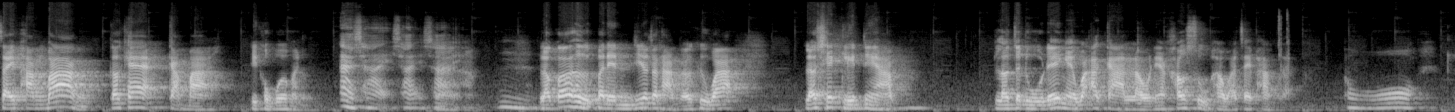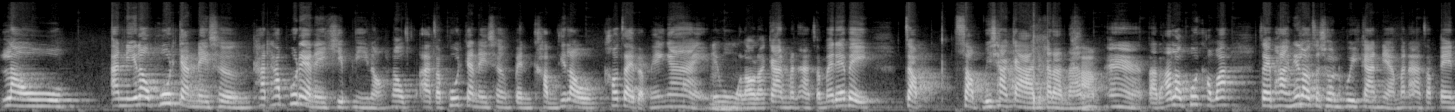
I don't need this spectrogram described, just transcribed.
ใจพังบ้าง ก็แค่กลับมา recover มันอ่าใช่ใช่ใช่ครับอืมแล้วก็คือประเด็นที่เราจะถามก็คือว่า แล้วเช็คลิสต์เนี่ยครับเราจะดูได้ไงว่าอาการเราเนี่ยเข้าสู่ภาวะใจพังแล้ว โอ้เรา อันนี้เราพูดกันในเชิง ถ้าถ้าพูดกันในคลิปนี้เนาะเราอาจจะพูดกันในเชิงเป็นคำที่เราเข้าใจแบบง่ายๆ ในมุมของเราละกันมันอาจจะไม่ได้ไปจับศัพท์วิชาการขนาดนั้นครับอ่าแต่ถ้าเราพูดคำว่าใจพังที่เราจะชวนคุยกันเนี่ย มันอาจจะเป็น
